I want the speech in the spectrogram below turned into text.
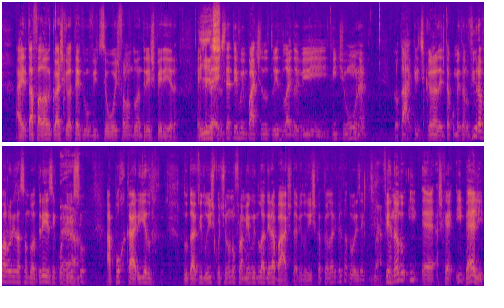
aí ele tá falando que eu acho que eu até vi um vídeo seu hoje falando do Andrés Pereira. A gente, até, a gente até teve um embate no Twitter lá em 2021, né? Que eu tava criticando. Ele tá comentando, viram a valorização do Andrés, enquanto É. isso, a porcaria do, do Davi Luiz continua no Flamengo e de ladeira abaixo. Davi Luiz, campeão da Libertadores, hein? É. Fernando, I, é, acho que é Ibeli,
